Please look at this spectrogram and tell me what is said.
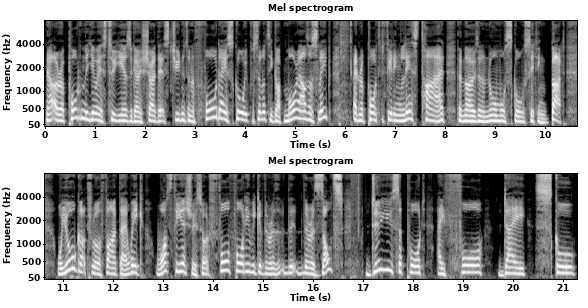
Now, a report in the US two years ago showed that students in a four day school week facility got more hours of sleep and reported feeling less tired than those in a normal school setting. But we all got through a five day week. What's the issue? So at 4.40, we give the, the, the results. Do you support a four day school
